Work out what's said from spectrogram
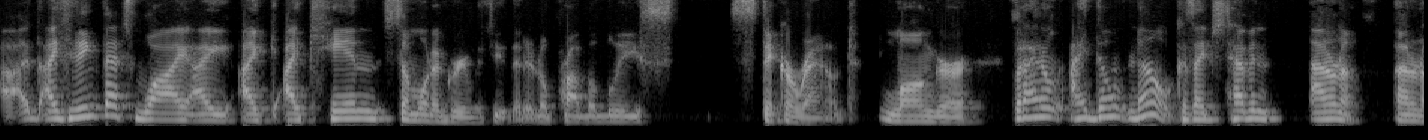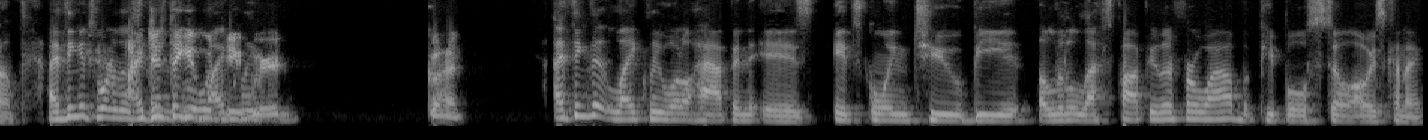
I I think that's why I, I I can somewhat agree with you that it'll probably s- stick around longer, but I don't I don't know because I just haven't I don't know I don't know I think it's one of those. I just think it would be weird. Go ahead. I think that likely what'll happen is it's going to be a little less popular for a while, but people will still always kind of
